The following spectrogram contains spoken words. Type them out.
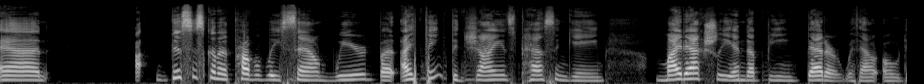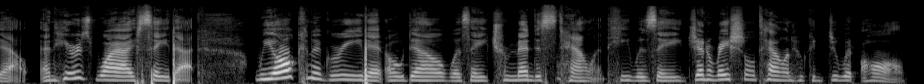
And uh, this is going to probably sound weird, but I think the Giants' passing game might actually end up being better without Odell. And here's why I say that. We all can agree that Odell was a tremendous talent. He was a generational talent who could do it all.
